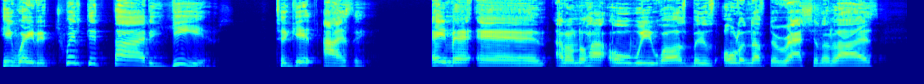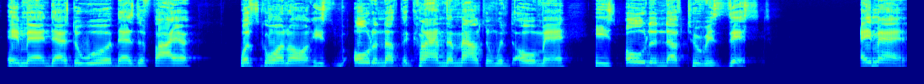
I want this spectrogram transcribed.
He waited 25 years to get Isaac. Amen. And I don't know how old he was, but he was old enough to rationalize. Amen. There's the wood, there's the fire. What's going on? He's old enough to climb the mountain with the old man. He's old enough to resist. Amen.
